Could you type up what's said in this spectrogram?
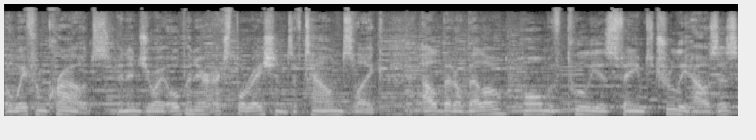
away from crowds, and enjoy open air explorations of towns like Alberobello, home of Puglia's famed Trulli houses,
